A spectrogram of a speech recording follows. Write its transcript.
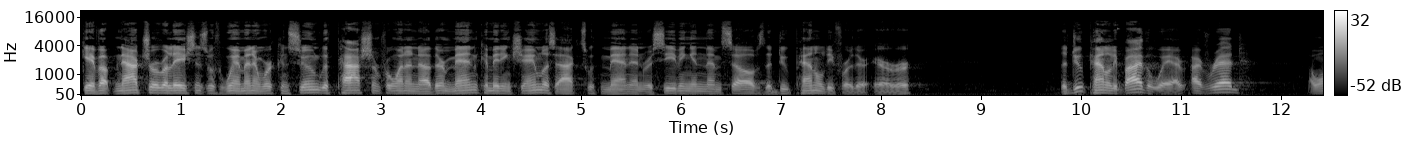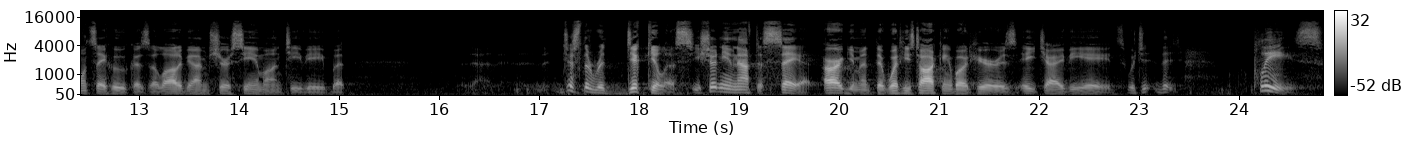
gave up natural relations with women and were consumed with passion for one another, men committing shameless acts with men and receiving in themselves the due penalty for their error. The due penalty, by the way, I, have read I won't say who because a lot of you, I'm sure, see him on TV, but just the ridiculous, you shouldn't even have to say it, argument that what he's talking about here is HIV AIDS, which, please,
